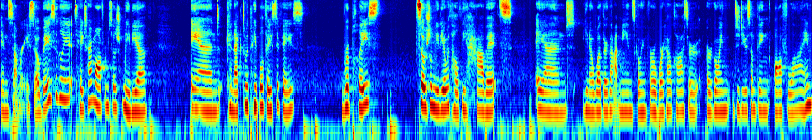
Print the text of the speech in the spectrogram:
in summary. So basically, take time off from social media and connect with people face to face. Replace social media with healthy habits and you know whether that means going for a workout class or, or going to do something offline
